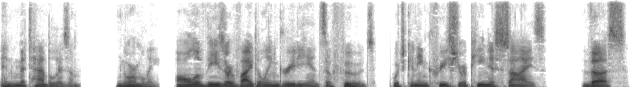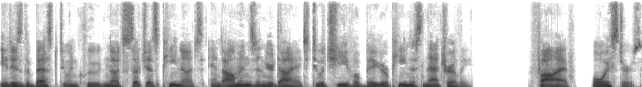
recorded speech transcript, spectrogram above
and metabolism. Normally, all of these are vital ingredients of foods, which can increase your penis size. Thus, it is the best to include nuts such as peanuts and almonds in your diet to achieve a bigger penis naturally. 5. Oysters.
